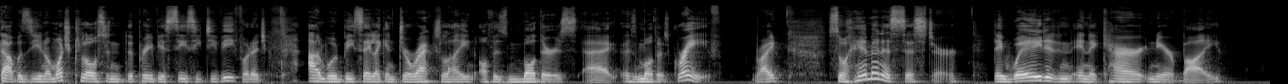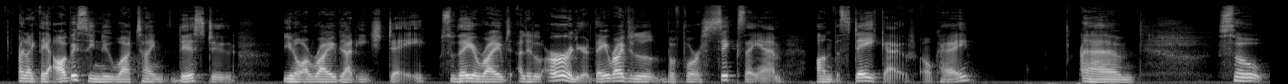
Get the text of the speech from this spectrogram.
that was you know much closer than the previous CCTV footage, and would be say like in direct line of his mother's uh, his mother's grave, right? So him and his sister they waited in, in a car nearby, and like they obviously knew what time this dude you know, arrived at each day. So they arrived a little earlier. They arrived a little before 6 a.m on the stakeout, okay? Um, so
